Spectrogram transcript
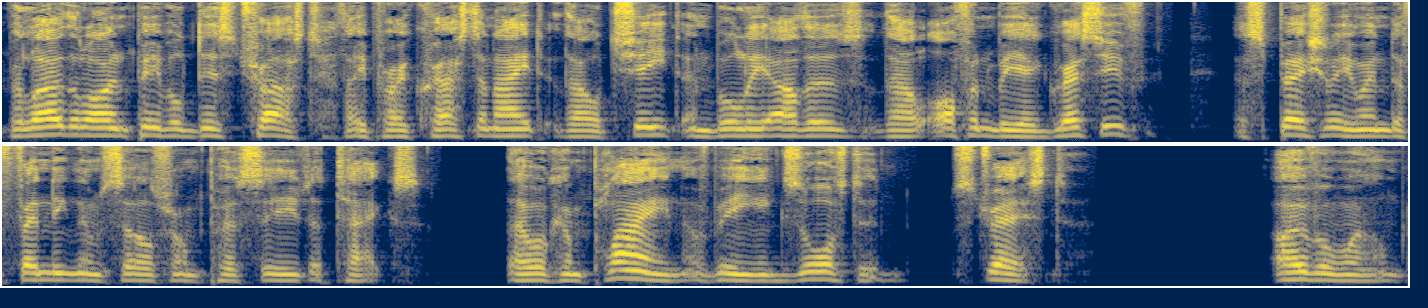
Below the line people distrust, they procrastinate, they'll cheat and bully others, they'll often be aggressive, especially when defending themselves from perceived attacks. They will complain of being exhausted, stressed, overwhelmed.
